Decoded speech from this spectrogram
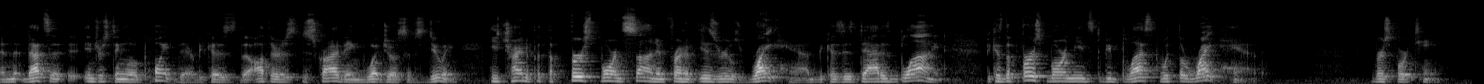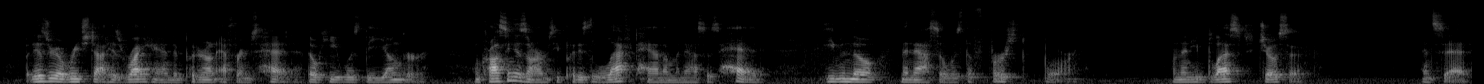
And that's an interesting little point there because the author is describing what Joseph's doing. He's trying to put the firstborn son in front of Israel's right hand because his dad is blind, because the firstborn needs to be blessed with the right hand. Verse 14 But Israel reached out his right hand and put it on Ephraim's head, though he was the younger. And crossing his arms, he put his left hand on Manasseh's head, even though Manasseh was the firstborn. And then he blessed Joseph and said,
